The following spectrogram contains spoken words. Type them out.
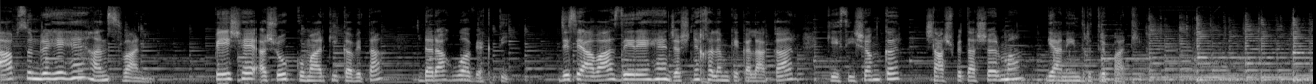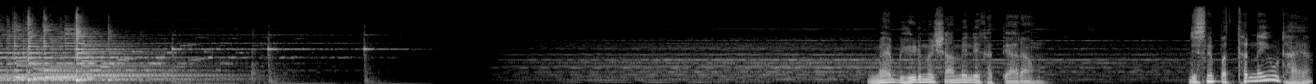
आप सुन रहे हैं हंस वाणी। पेश है अशोक कुमार की कविता, डरा हुआ व्यक्ति, जिसे आवाज़ दे रहे हैं जश्न खलम के कलाकार केसी शंकर, शाश्विता शर्मा, ज्ञानेन्द्र त्रिपाठी। मैं भीड़ में शामिल एक हत्यारा हूँ, जिसने पत्थर नहीं उठाया,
